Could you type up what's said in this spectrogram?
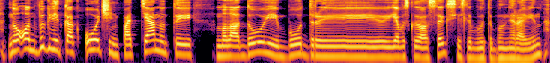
Но он выглядит как очень подтянутый, молодой, бодрый, я бы сказала, секс, если бы это был не Равин.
